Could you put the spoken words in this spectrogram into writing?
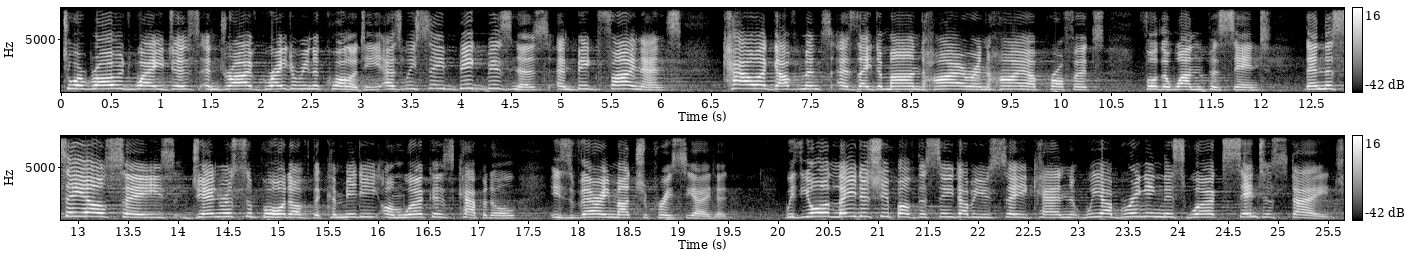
to erode wages and drive greater inequality, as we see big business and big finance cower governments as they demand higher and higher profits for the 1%, then the CLC's generous support of the Committee on Workers' Capital is very much appreciated. With your leadership of the CWC, Ken, we are bringing this work centre stage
